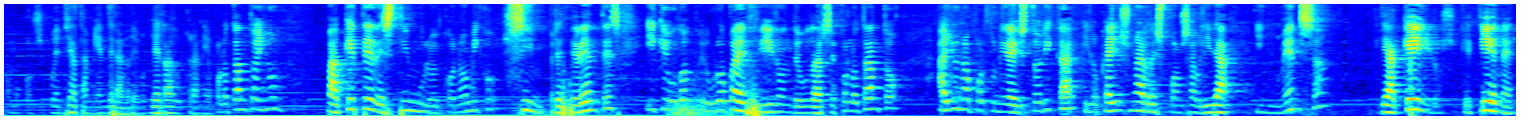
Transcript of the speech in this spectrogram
Como consecuencia también de la guerra de Ucrania. Por lo tanto, hay un paquete de estímulo económico sin precedentes y que Europa ha decidido endeudarse. Por lo tanto, hay una oportunidad histórica y lo que hay es una responsabilidad inmensa de aquellos que tienen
